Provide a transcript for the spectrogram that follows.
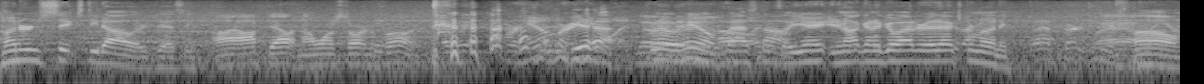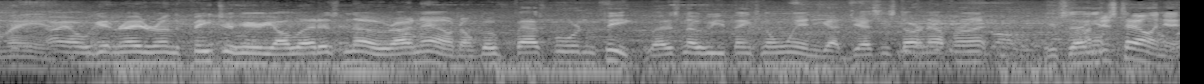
Hundred and sixty dollars, Jesse. I opt out and I want to start in the front. For him or Yeah, anyone? no, him. Fast time. So you ain't, you're not gonna go out after that extra money. Oh man. All right, y'all, we're getting ready to run the feature here. Y'all let us know right now. Don't go fast forward and peek. Let us know who you think's gonna win. You got Jesse starting out front. You're second. I'm just telling you,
